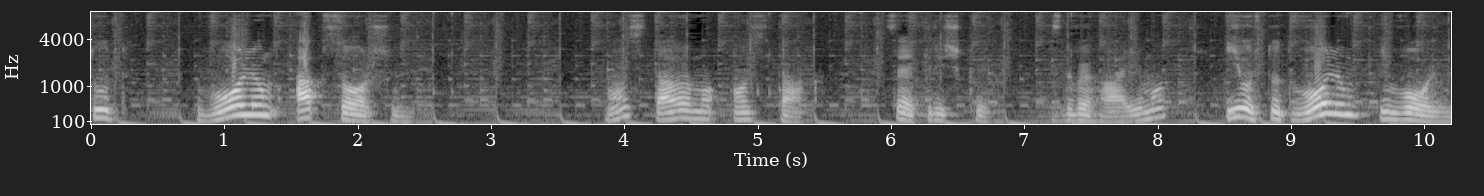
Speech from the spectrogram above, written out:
тут Volume Absorption. Ось ставимо ось так. Це трішки здвигаємо. І ось тут Volume і Volume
